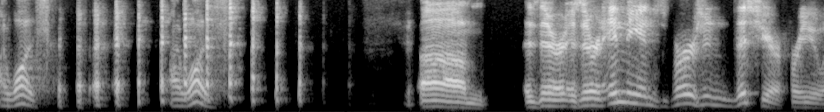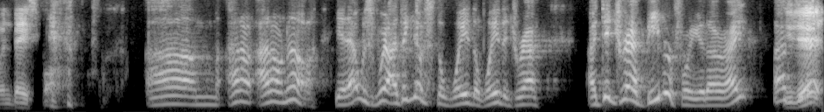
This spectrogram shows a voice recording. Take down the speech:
I was. I was. Um, is there is there an Indians version this year for you in baseball? Um, I don't I don't know. Yeah, that was weird. I think that was the way the way the draft. I did draft Bieber for you though, right? Last You year? did.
